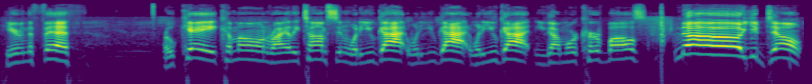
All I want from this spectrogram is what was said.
here in the fifth. Okay, come on, Riley Thompson. What do you got? What do you got? What do you got? You got more curveballs? No, you don't.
